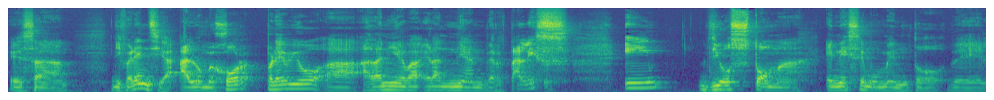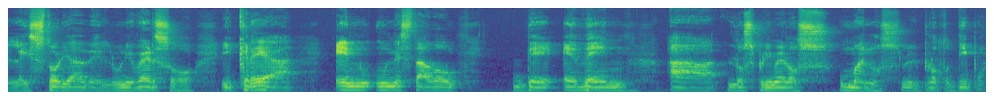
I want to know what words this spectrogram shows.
esa diferencia. A lo mejor previo a Adán y Eva eran neandertales y Dios toma en ese momento de la historia del universo y crea en un estado de Edén a los primeros humanos, el prototipo.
